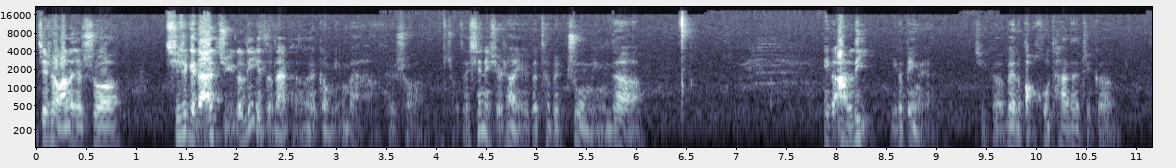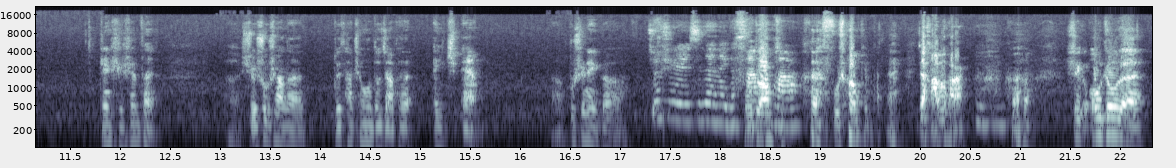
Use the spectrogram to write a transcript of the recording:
介绍完了就说，其实给大家举一个例子，大家可能会更明白哈。他就说，说在心理学上有一个特别著名的一个案例，一个病人，这个为了保护他的这个真实身份，呃，学术上呢对他称呼都叫他 H M，啊，不是那个，就是现在那个服装牌，服装品牌叫蛤蟆牌，是一个欧洲的。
